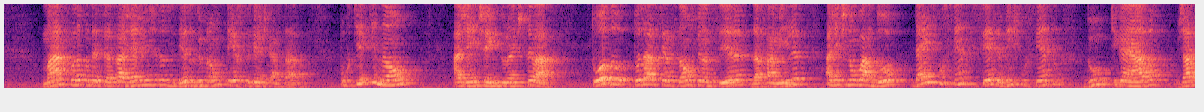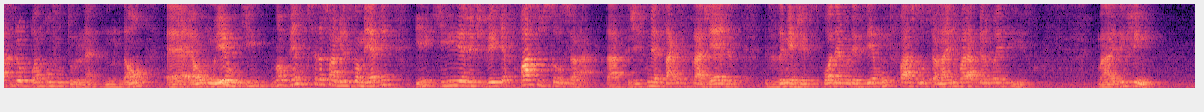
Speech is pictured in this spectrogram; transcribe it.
Mas quando aconteceu a tragédia, a gente reduziu para um terço do que a gente gastava. Por que, que não a gente aí durante, sei lá, todo, toda a ascensão financeira da família, a gente não guardou 10% que seja, 20% do que ganhava, já se preocupando com o futuro, né? Uhum. Então, é, é um erro que 90% das famílias cometem e que a gente vê que é fácil de solucionar, tá? Se a gente começar com essas tragédias, essas emergências podem acontecer, é muito fácil de solucionar e não vale a pena correr esse risco. Mas, enfim,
